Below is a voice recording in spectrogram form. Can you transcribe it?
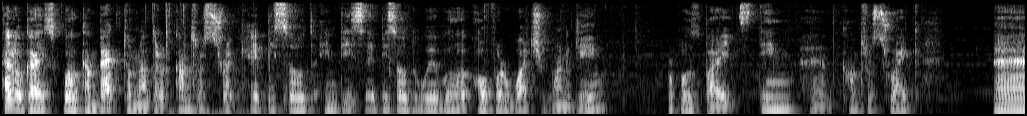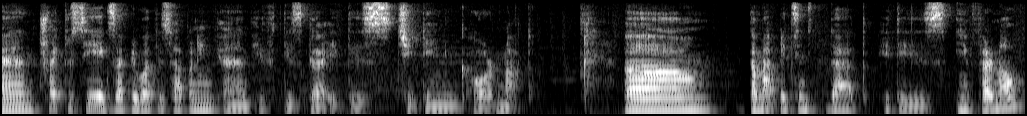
Hello guys, welcome back to another Counter-Strike episode. In this episode we will overwatch one game proposed by Steam and Counter-Strike and try to see exactly what is happening and if this guy it is cheating or not. Um, the map it seems that it is Inferno.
